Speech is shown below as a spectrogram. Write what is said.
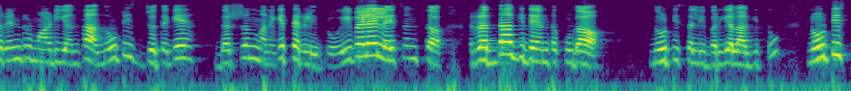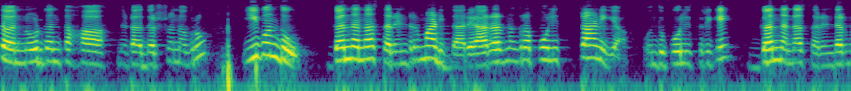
ಸರೆಂಡರ್ ಮಾಡಿ ಅಂತ ನೋಟಿಸ್ ಜೊತೆಗೆ ದರ್ಶನ್ ಮನೆಗೆ ತೆರಳಿದ್ರು. ಈ ವೇಳೆ ಲೈಸೆನ್ಸ್ ರದ್ದಾಗಿದೆ ಅಂತ ಕೂಡ ನೋಟಿಸ್ ಅಲ್ಲಿ ಬರೆಯಲಾಗಿತ್ತು. ನೋಟಿಸ್ ನೋಡಿದಂತಹ ನಟ ದರ್ಶನ್ ಅವರು ಈ ಒಂದು ಗನ್ ಅನ್ನ ಸರೆಂಡರ್ ಮಾಡಿದ್ದಾರೆ. ಆರ್ ಆರ್ ನಗರ ಪೊಲೀಸ್ ಠಾಣೆಯ ಒಂದು ಪೊಲೀಸರಿಗೆ ಗನ್ ಅನ್ನ ಸರೆಂಡರ್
